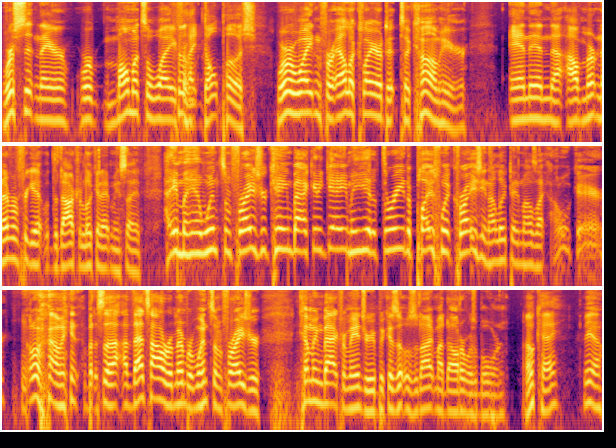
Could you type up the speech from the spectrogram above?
we're sitting there. We're moments away from. like don't push. We're waiting for Ella Claire to, to come here. And then uh, I'll never forget the doctor looking at me and saying, Hey, man, Winsome Frazier came back in the game. He hit a three and the place went crazy. And I looked at him I was like, I don't care. I, don't, I mean, but so I, that's how I remember Winsome Frazier coming back from injury because it was the night my daughter was born. Okay. Yeah.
